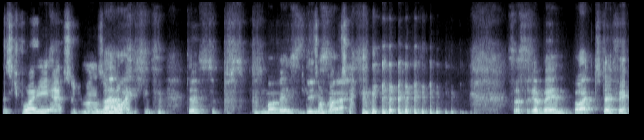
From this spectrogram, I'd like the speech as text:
Est-ce qu'il faut aller absolument dans un Ah ouais, c'est pas une mauvaise idée, ça. Ça serait bien. Oui, tout à fait.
